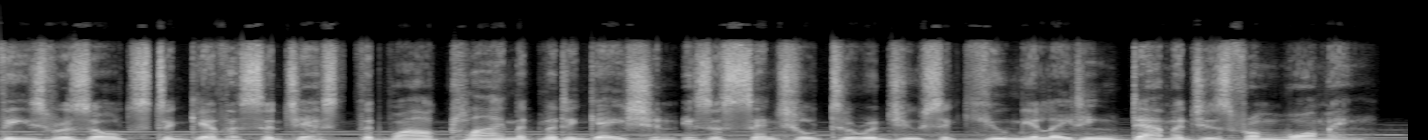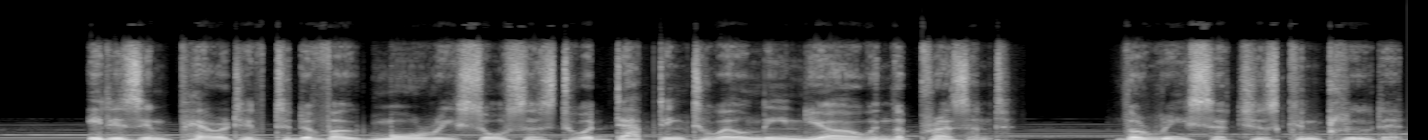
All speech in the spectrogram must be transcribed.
these results together suggest that while climate mitigation is essential to reduce accumulating damages from warming, it is imperative to devote more resources to adapting to El Niño in the present. The researchers concluded,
